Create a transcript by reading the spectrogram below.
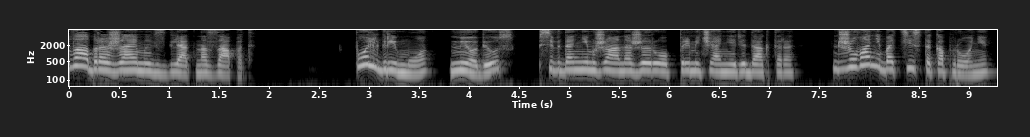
воображаемый взгляд на Запад. Поль Гримо, Мёбиус, псевдоним Жана Жиро, примечание редактора, Джованни Баттиста Капрони,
